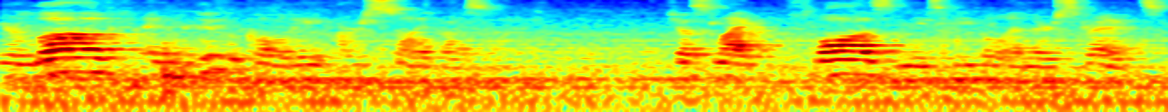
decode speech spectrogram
your love and your difficulty are side by side. Just like flaws in these people and their strengths,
